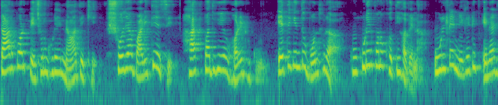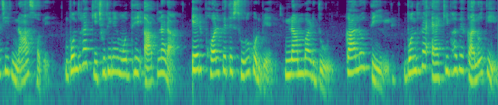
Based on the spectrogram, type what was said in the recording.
তারপর পেছন ঘুরে না দেখে সোজা বাড়িতে এসে হাত পা ধুয়ে ঘরে ঢুকুন। এতে কিন্তু বন্ধুরা কুকুরের কোনো ক্ষতি হবে না। উল্টে নেগেটিভ এনার্জির নাশ হবে। বন্ধুরা, কিছুদিনের মধ্যেই আপনারা এর ফল পেতে শুরু করবেন। নাম্বার দুই, কালো তিল। বন্ধুরা, একইভাবে কালো তিল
